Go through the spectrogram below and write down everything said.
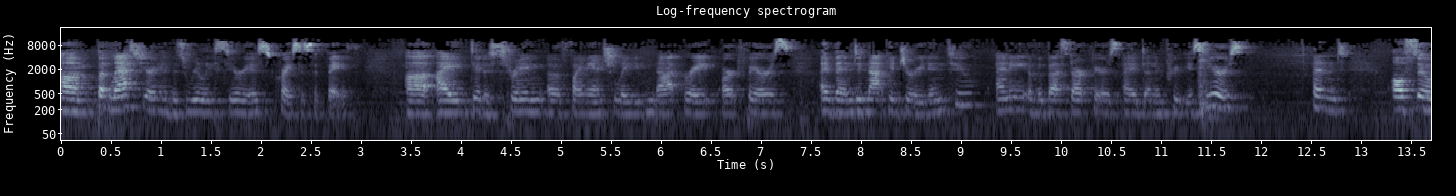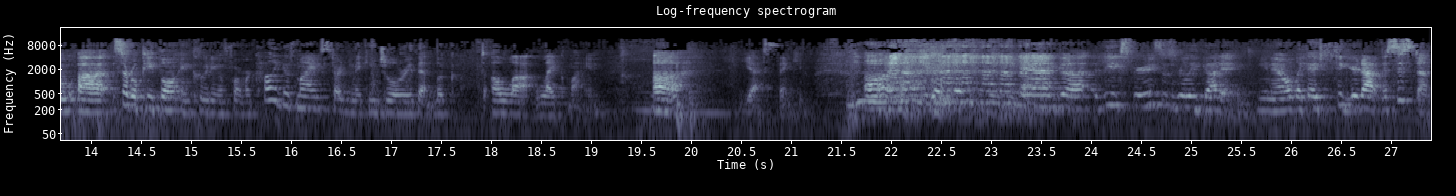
Um, but last year I had this really serious crisis of faith. Uh, I did a string of financially not great art fairs. I then did not get juried into any of the best art fairs I had done in previous years. And also, uh, several people, including a former colleague of mine, started making jewelry that looked a lot like mine. Uh, yes, thank you. Um, and uh, the experience was really gutting. You know, like I figured out the system,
